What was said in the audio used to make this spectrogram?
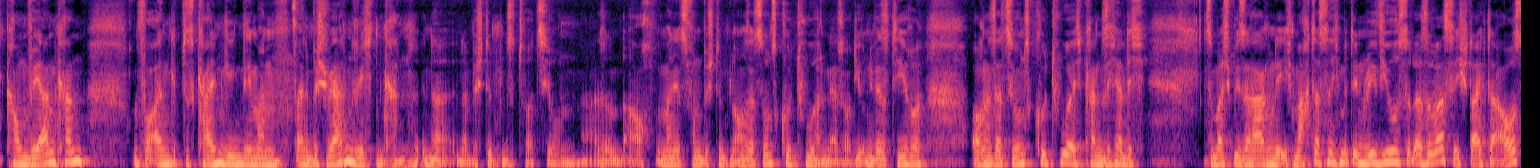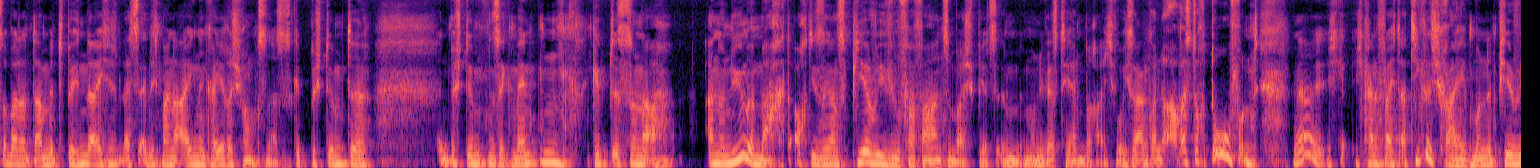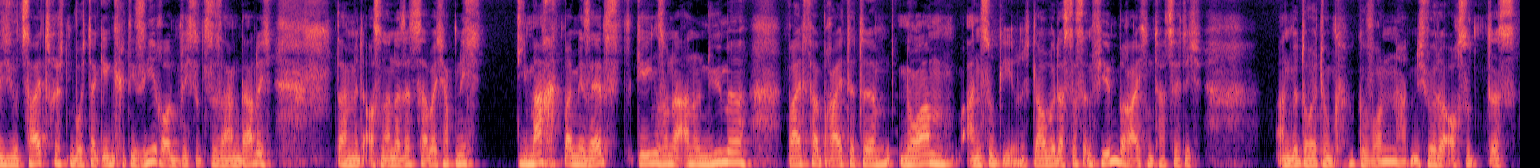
kaum wehren kann. Und vor allem gibt es keinen, gegen den man seine Beschwerden richten kann in einer, in einer bestimmten Situation. Also auch wenn man jetzt von bestimmten Organisationskulturen, also auch die universitäre Organisationskultur, ich kann sicherlich zum Beispiel sagen, ich mache das nicht mit den Reviews oder sowas, ich steige da aus, aber damit behindere ich letztendlich meine eigenen Karrierechancen. Also es gibt bestimmte in bestimmten Segmenten gibt es so eine anonyme Macht, auch diese ganzen Peer-Review-Verfahren zum Beispiel jetzt im, im, universitären Bereich, wo ich sagen kann, oh, was ist doch doof und ja, ich, ich kann vielleicht Artikel schreiben und eine Peer-Review-Zeitschriften, wo ich dagegen kritisiere und mich sozusagen dadurch damit auseinandersetze, aber ich habe nicht die Macht bei mir selbst gegen so eine anonyme, weit verbreitete Norm anzugehen. Und ich glaube, dass das in vielen Bereichen tatsächlich an Bedeutung gewonnen hat. Und ich würde auch so das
